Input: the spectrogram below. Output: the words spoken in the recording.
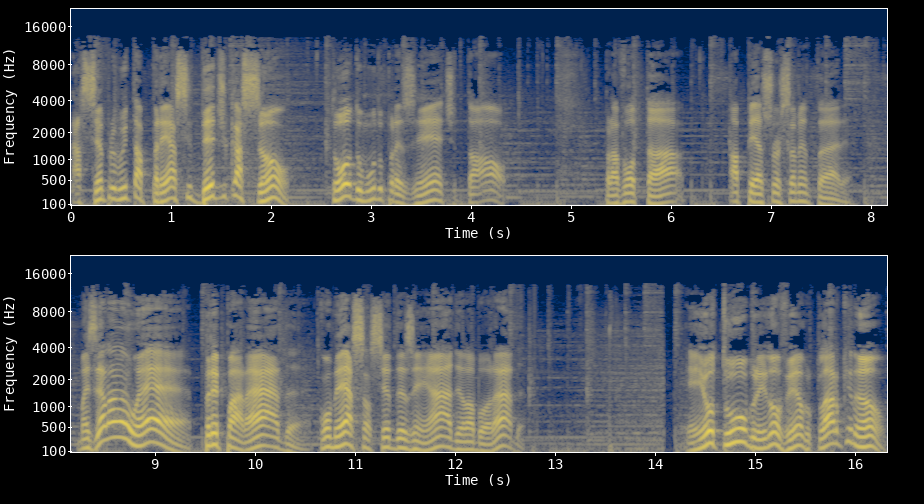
há sempre muita pressa e dedicação. Todo mundo presente tal, para votar a peça orçamentária. Mas ela não é preparada, começa a ser desenhada, elaborada em outubro, em novembro, claro que não.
